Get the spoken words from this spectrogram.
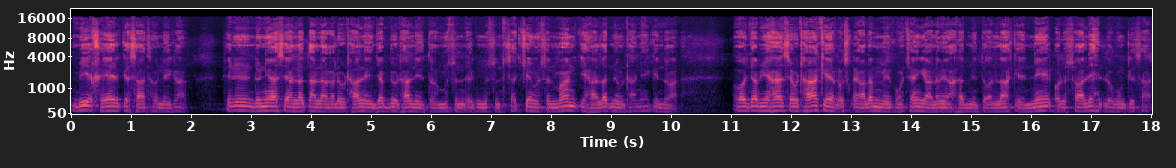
بھی خیر کے ساتھ ہونے کا۔ پھر دنیا سے اللہ تعالیٰ اگر اٹھا لیں، جب بھی اٹھا لیں تو مسلم ایک مسلم سچے مسلمان کی حالت میں اٹھانے کی دعا۔ اور جب یہاں سے اٹھا کے اس عالم میں پہنچائیں گے، عالم آحرت میں، تو اللہ کے نیک اور صالح لوگوں کے ساتھ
